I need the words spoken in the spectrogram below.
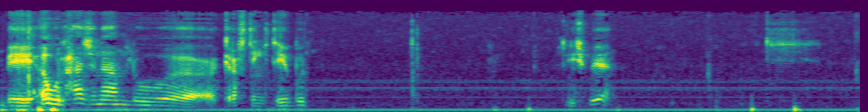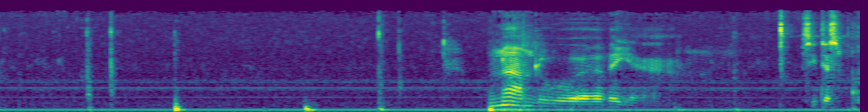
بأول حاجة نعملو crafting table إيش بيه ونعملو آه، ذي آه، نسيت اسمه.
